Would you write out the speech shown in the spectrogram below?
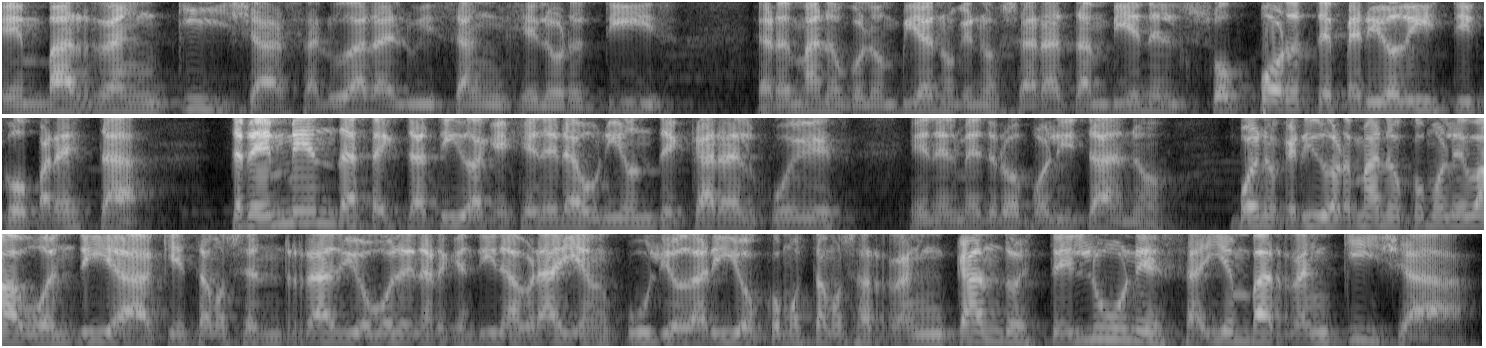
en Barranquilla. Saludar a Luis Ángel Ortiz, hermano colombiano que nos hará también el soporte periodístico para esta tremenda expectativa que genera Unión de cara al jueves en el Metropolitano. Bueno, querido hermano, ¿cómo le va? Buen día. Aquí estamos en Radio Gol en Argentina. Brian, Julio, Darío, ¿cómo estamos arrancando este lunes ahí en Barranquilla?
